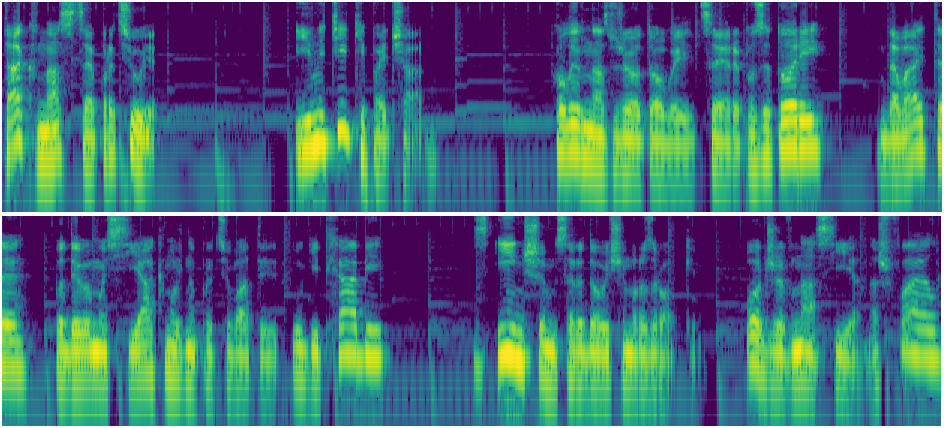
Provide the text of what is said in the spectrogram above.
так в нас це працює. І не тільки PyCharm. Коли в нас вже готовий цей репозиторій, давайте подивимось, як можна працювати у GitHub з іншим середовищем розробки. Отже, в нас є наш файл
